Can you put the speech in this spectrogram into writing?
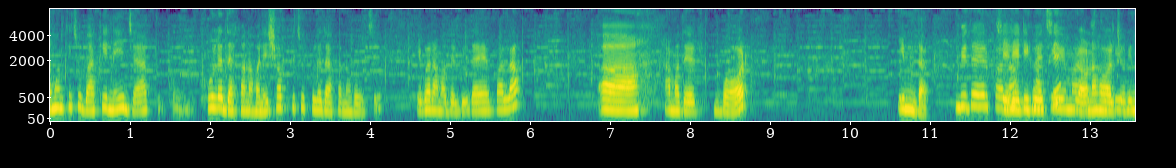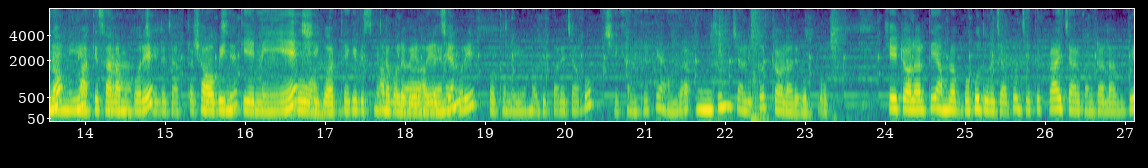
এমন কিছু বাকি নেই যা খুলে দেখানো হয়নি সব কিছু খুলে দেখানো হয়েছে। এবার আমাদের বিদায়ের পালা। আমাদের বর ইমদাদ বিদায়ের সে রেডি হয়েছে রওনা হওয়ার জন্য। মাকে সালাম করে। শাওবিনকে নিয়ে বউ সে ঘর থেকে বিসমিল্লা বলে বের হয়েছেন। প্রথমে নদীর পাড়ে যাব। সেখান থেকে আমরা ইঞ্জিন চালিত ট্রলারে উঠব। সেই ট্রলার দিয়ে আমরা বহু দূরে যাব যেতে প্রায় চার ঘণ্টা লাগবে।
